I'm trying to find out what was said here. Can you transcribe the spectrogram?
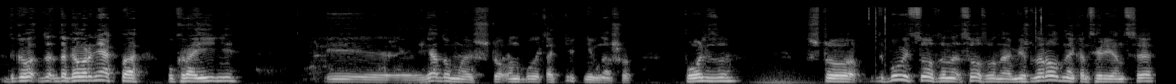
договорняк по Украине, и я думаю, что он будет отнюдь не в нашу пользу, что будет создана, создана международная конференция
